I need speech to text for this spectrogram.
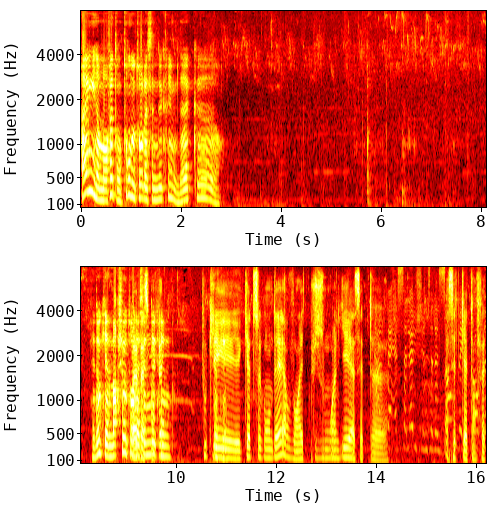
Ah oui, non, mais en fait, on tourne autour de la scène de crime. D'accord. Et donc, il y a le marché autour Ouais, de la scène de fait- crime. Toutes les quêtes secondaires vont être plus ou moins liées à cette, euh, à cette quête en fait.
